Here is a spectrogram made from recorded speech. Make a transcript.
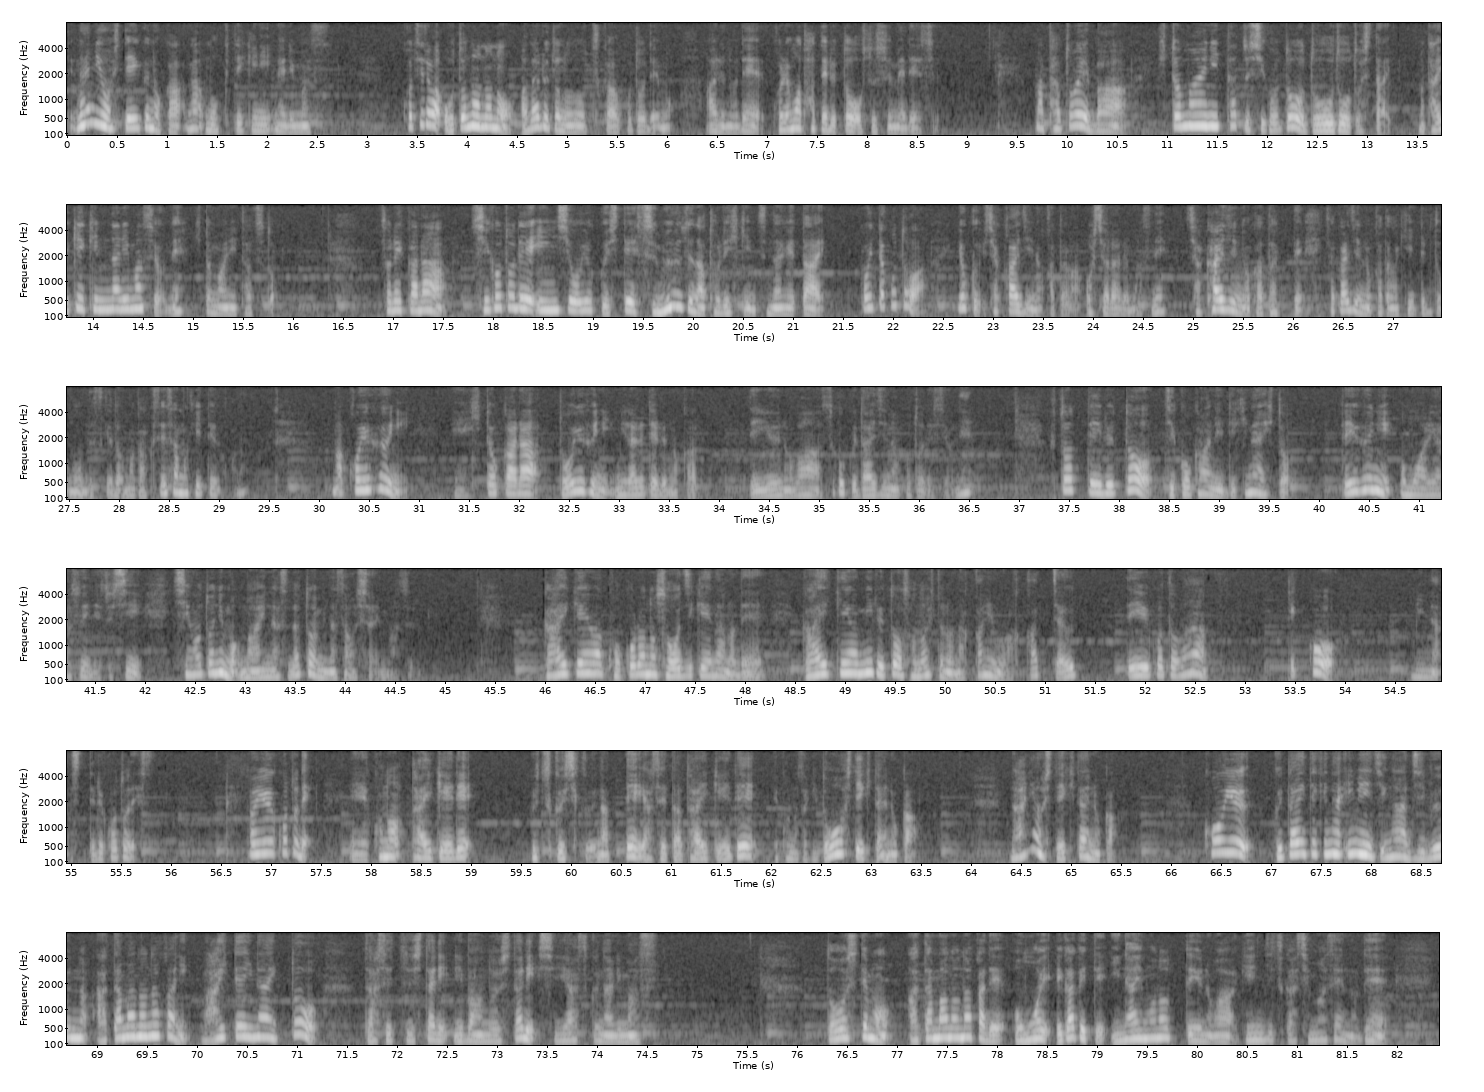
で何をしていくのかが目的になります。こちらは大人の脳アダルトの脳を使うことでもあるのでこれも立てるとおすすめです。まあ、例えば人前に立つ仕事を堂々としたい、まあ、体型気になりますよね。人前に立つと。それから仕事で印象を良くしてスムーズな取引につなげたいこういったことはよく社会人の方がおっしゃられますね社会人の方って社会人の方が聞いてると思うんですけど、まあ、学生さんも聞いてるのかな、まあ、こういうふうに人からどういうふうに見られてるのかっていうのはすごく大事なことですよね。太っていると自己管理できない人っていうふうに思われやすいですし仕事にもマイナスだと皆さんおっしゃいます。外見は心の掃除系なので外見を見るとその人の中身も分かっちゃうっていうことは結構みんな知ってることです。ということで、えー、この体型で美しくなって痩せた体型でこの先どうしていきたいのか何をしていきたいのかこういう具体的なイメージが自分の頭の中に湧いていないと挫折したりリバウンドしたりしやすくなりますどうしても頭の中で思い描けていないものっていうのは現実化しませんので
